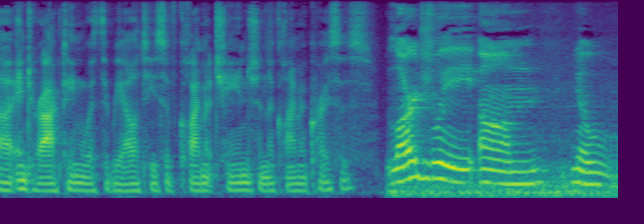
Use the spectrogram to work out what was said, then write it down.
uh, interacting with the realities of climate change and the climate crisis? Largely, um, you know,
